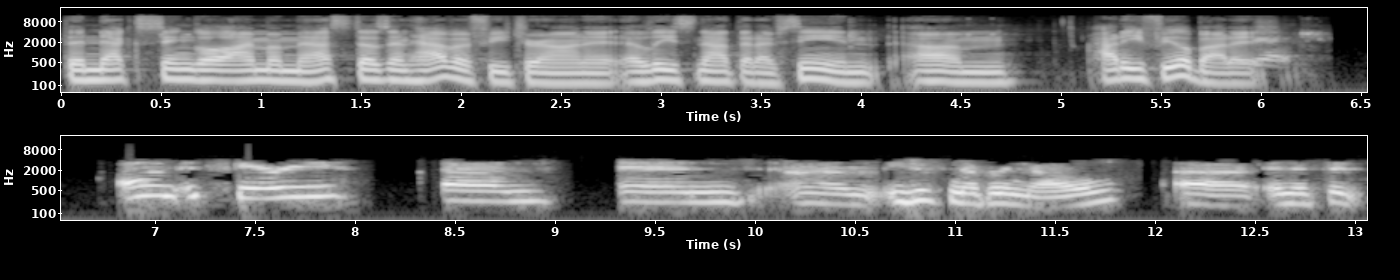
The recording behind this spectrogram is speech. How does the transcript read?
the next single, I'm a Mess, doesn't have a feature on it, at least not that I've seen. Um, how do you feel about it? Um, it's scary, um, and um, you just never know. Uh, and if it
